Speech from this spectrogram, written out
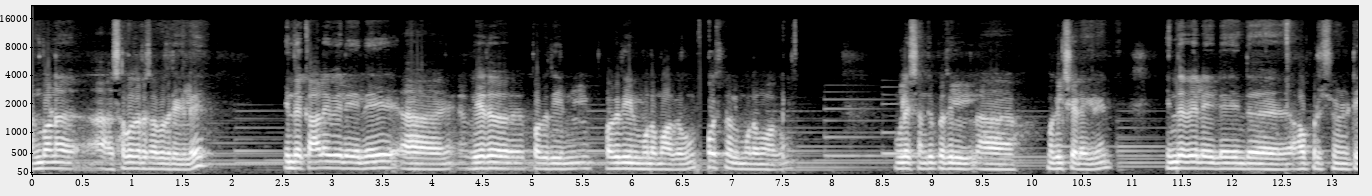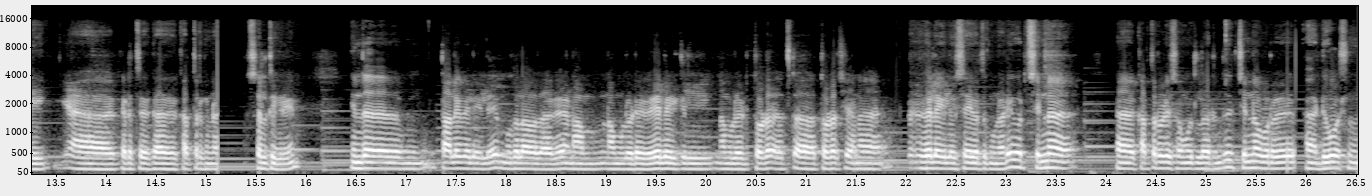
அன்பான சகோதர சகோதரிகளே இந்த காலை வேளையிலே வேத பகுதியின் பகுதியின் மூலமாகவும் போஷனல் மூலமாகவும் உங்களை சந்திப்பதில் மகிழ்ச்சி அடைகிறேன். இந்த வேலையில் இந்த ஆப்பர்ச்சுனிட்டி கிடைத்ததுக்காக கத்திற்கு செலுத்துகிறேன். இந்த காலை வேளையிலே முதலாவதாக நாம் நம்மளுடைய வேலைகள் நம்மளுடைய தொட தொடர்ச்சியான வேலைகளை செய்வதற்கு முன்னாடி ஒரு சின்ன கத்தருடைய சமூகத்திலிருந்து சமூகத்தில் இருந்து சின்ன ஒரு டிவோஷன்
